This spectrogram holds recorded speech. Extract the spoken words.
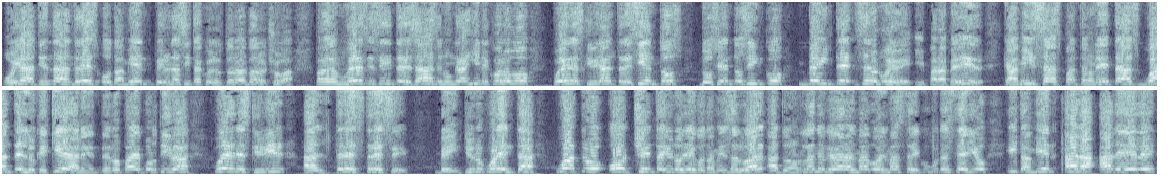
o ir a la tienda de Andrés o también pedir una cita con el doctor Álvaro Ochoa. Para las mujeres que estén interesadas en un gran ginecólogo, pueden escribir al 300-205-2009. Y para pedir camisas, pantalonetas, guantes, lo que quieran de ropa deportiva, pueden escribir al 313. 2140 481 Diego. También saludar a don Orlando Guevara, el mago del máster de Cúcuta Estéreo y también a la ADL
